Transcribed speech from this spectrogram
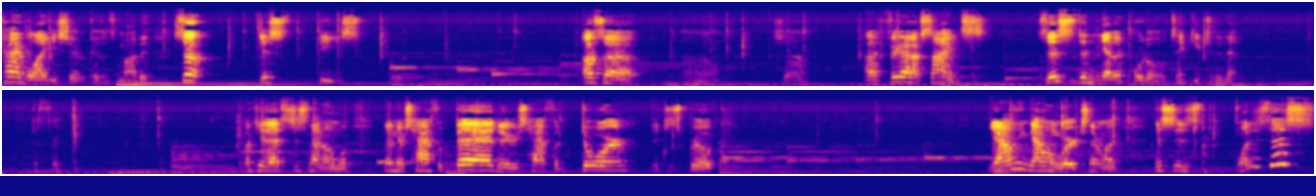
Kind of laggy server because it's modded. So, just these. Also, so I figured out science. So this is the Nether portal. It'll take you to the net. The frick. Okay, that's just not normal. Then there's half a bed. There's half a door. It just broke. Yeah, I don't think that one works. Never mind. This is what is this?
